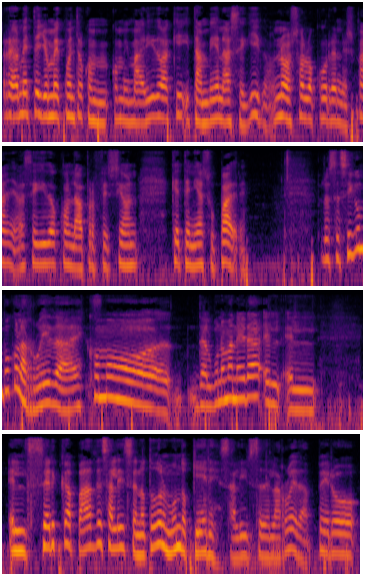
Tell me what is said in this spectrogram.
realmente yo me encuentro con, con mi marido aquí y también ha seguido. No solo ocurre en España, ha seguido con la profesión que tenía su padre. Pero se sigue un poco la rueda. Es como, de alguna manera, el, el ser capaz de salirse. No todo el mundo quiere salirse de la rueda, pero,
